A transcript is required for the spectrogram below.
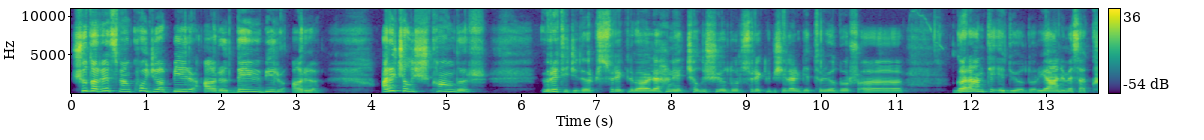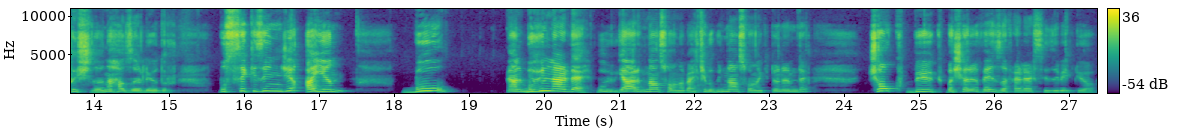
Şu da resmen koca bir arı, dev bir arı. Arı çalışkandır, üreticidir. Sürekli böyle hani çalışıyordur, sürekli bir şeyler getiriyordur. Ee, garanti ediyordur. Yani mesela kışlığını hazırlıyordur. Bu 8. ayın bu yani bugünlerde, bu yarından sonra belki bugünden sonraki dönemde çok büyük başarı ve zaferler sizi bekliyor.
